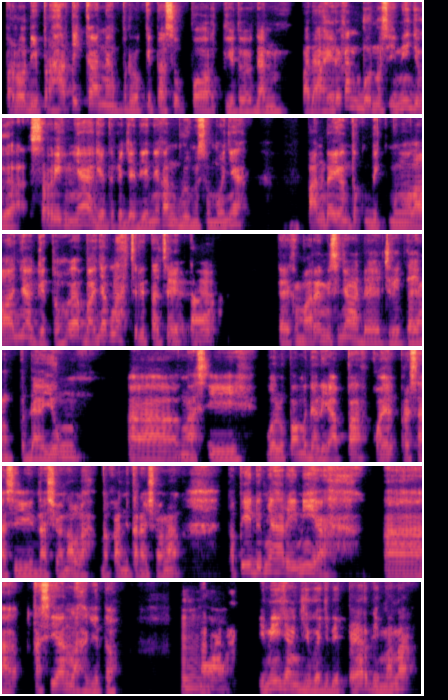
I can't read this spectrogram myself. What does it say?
perlu diperhatikan yang perlu kita support gitu. Dan pada akhirnya kan bonus ini juga seringnya gitu kejadiannya kan belum semuanya pandai untuk mengelolanya gitu. Ya banyaklah cerita-cerita. Yeah, yeah kayak kemarin misalnya ada cerita yang pedayung uh, ngasih gue lupa medali apa pokoknya prestasi nasional lah bahkan internasional tapi hidupnya hari ini ya uh, kasihan lah gitu hmm. nah ini yang juga jadi PR di mana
